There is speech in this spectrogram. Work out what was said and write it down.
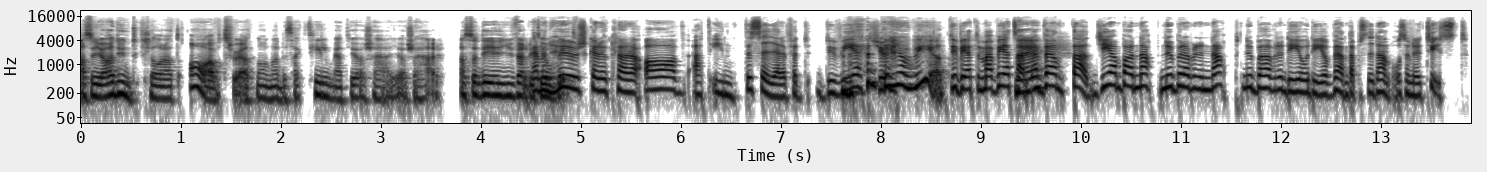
alltså, jag hade ju inte klarat av tror jag att någon hade sagt till mig att gör så här, gör så här. Alltså det är ju väldigt Nej, men jobbigt. hur ska du klara av att inte säga det? För du vet ju... jag vet. Du vet, man vet så här, men vänta, ge bara napp, nu behöver det napp, nu behöver det det och det och vända på sidan och sen är det tyst.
